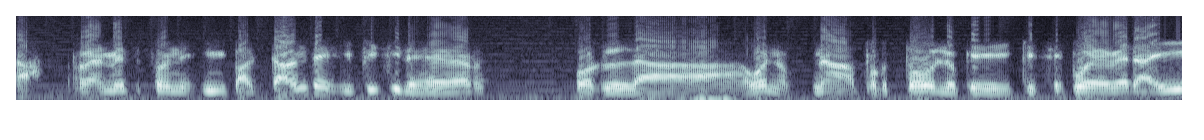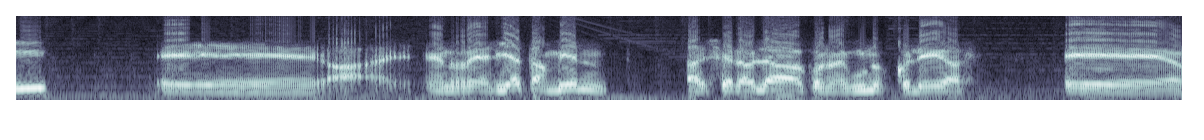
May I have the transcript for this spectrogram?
ah, realmente son impactantes, difíciles de ver por la, bueno, nada, por todo lo que, que se puede ver ahí. Eh, ah, en realidad también ayer hablaba con algunos colegas eh,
